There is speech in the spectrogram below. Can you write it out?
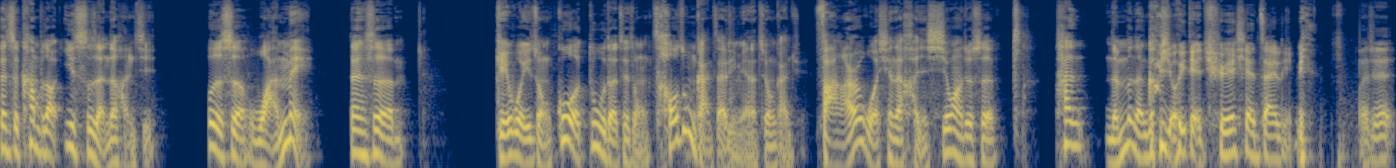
但是看不到一丝人的痕迹。或者是完美，但是给我一种过度的这种操纵感在里面的这种感觉。反而我现在很希望就是它能不能够 有一点缺陷在里面。我觉得，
